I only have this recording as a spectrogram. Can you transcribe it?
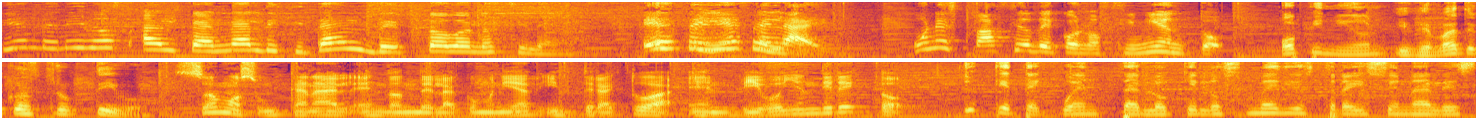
Bienvenidos al canal digital de todos los chilenos. FF Live un espacio de conocimiento, opinión y debate constructivo. Somos un canal en donde la comunidad interactúa en vivo y en directo y que te cuenta lo que los medios tradicionales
